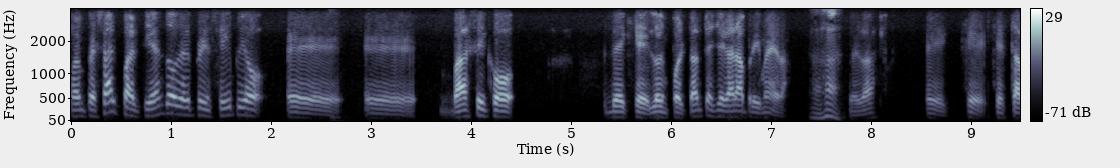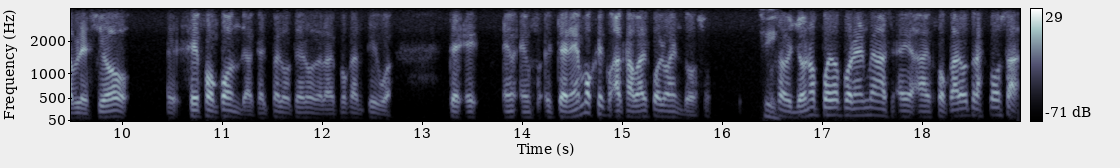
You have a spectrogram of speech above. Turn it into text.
para empezar, partiendo del principio, eh, eh, básico de que lo importante es llegar a primera, ¿verdad? Eh, que, estableció Cefo Conde, aquel pelotero de la época antigua. Tenemos que acabar con los endosos. Yo no puedo ponerme a, enfocar otras cosas.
